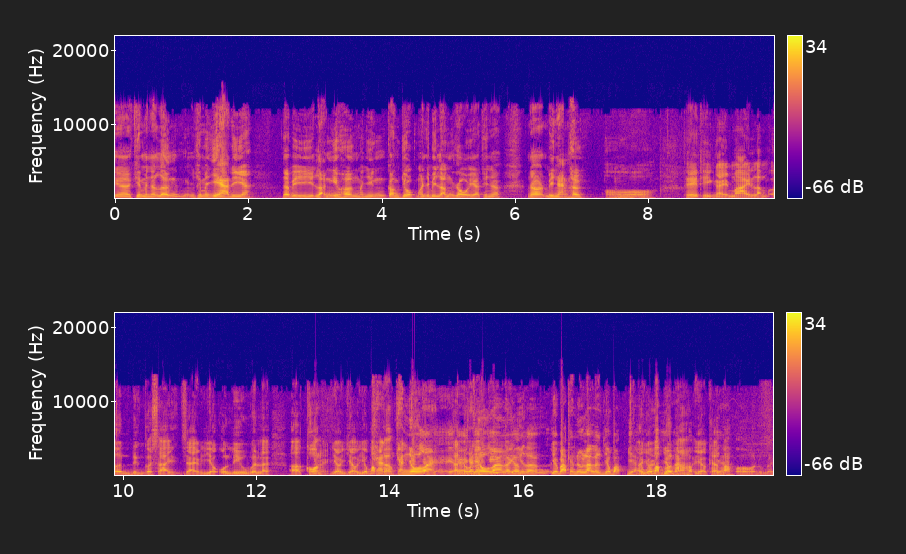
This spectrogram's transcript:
Ờ, khi mà nó lớn khi mà nó già đi á nó bị lẫn nhiều hơn mà những con chuột mà nó bị lẫn rồi á thì nó nó bị nặng hơn. Ồ, thế thì ngày mai làm ơn đừng có xài xài dầu ô liu với là uh, con dầu dầu dầu bắp Can, không? canola Canola. canola là như là dầu bắp Canola là dầu bắp dạ. À, dầu bắp luôn hả? hạt bắp. Dầu Dạ. bắp. Ồ đúng rồi.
